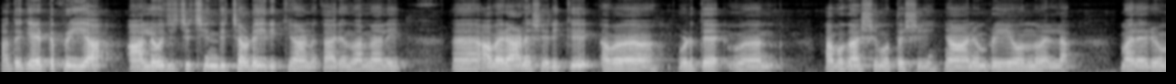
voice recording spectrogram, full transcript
അത് കേട്ട് പ്രിയ ആലോചിച്ച് ചിന്തിച്ച് അവിടെ ഇരിക്കുകയാണ്. കാര്യം എന്ന് പറഞ്ഞാൽ അവരാണ് ശരിക്ക് അവ ഇവിടുത്തെ അവകാശി മുത്തശ്ശി ഞാനും പ്രിയൊന്നുമല്ല മലരും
